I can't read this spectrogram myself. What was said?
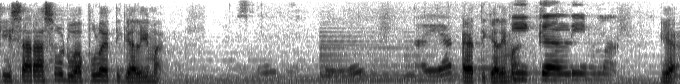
Kisah Rasul 20 ayat 35. 20 ayat, ayat 35. 35. Ya.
